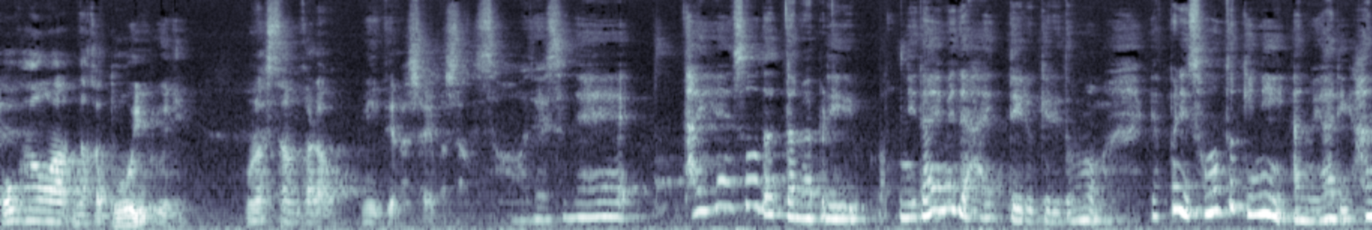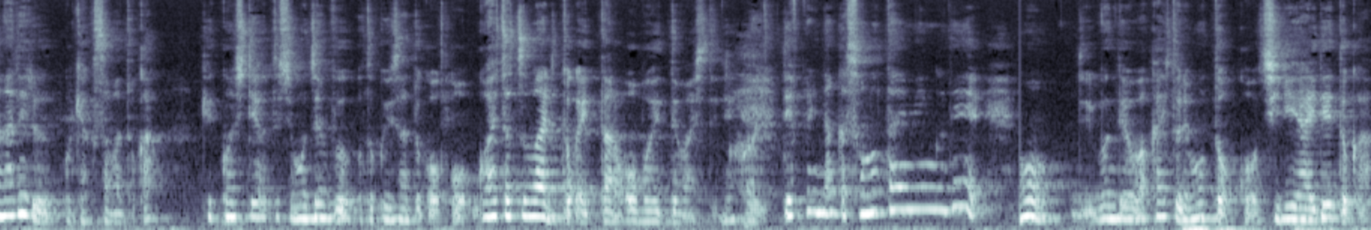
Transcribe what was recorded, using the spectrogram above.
後半はなんかどういうふうに村瀬さんからは見えてらっしゃいましたか？そうですね。大変そうだったのはやっぱり2代目で入っているけれどもやっぱりその時にあのやはり離れるお客様とか結婚して私も全部お得意さんとこご挨拶回りとか行ったのを覚えてましてね。はい。でやっぱりなんかそのタイミングでもう自分で若い人でもっとこう知り合いでとか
